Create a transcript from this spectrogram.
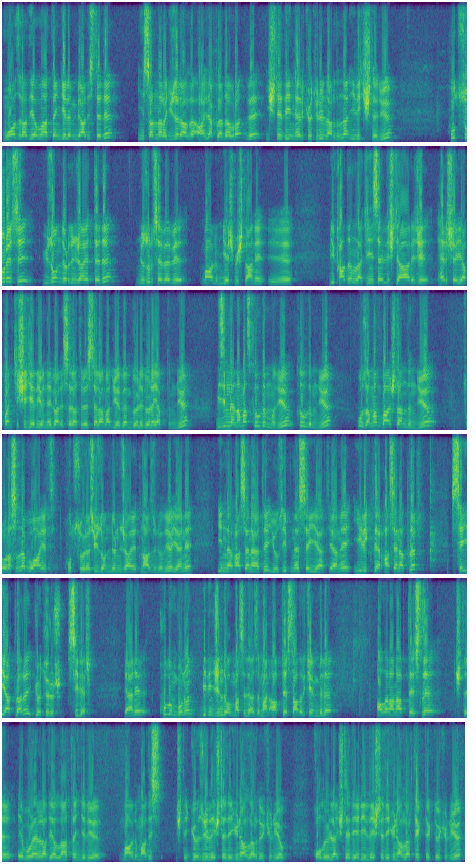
Muaz radıyallahu anh'tan gelen bir hadiste de insanlara güzel ahlakla davran ve işlediğin her kötülüğün ardından iyilik işle diyor. Hud suresi 114. ayette de nüzul sebebi malum geçmişti hani e, bir kadınla cinsel ilişki harici her şey yapan kişi geliyor Nebi Aleyhisselatü Vesselam'a diyor ben böyle böyle yaptım diyor. Bizimle namaz kıldın mı diyor. Kıldım diyor. O zaman bağışlandın diyor. Sonrasında bu ayet Hud suresi 114. ayet nazil oluyor. Yani innel hasenati yuzibne seyyiat. Yani iyilikler, hasenatlar seyyiatları götürür, siler. Yani kulun bunun bilincinde olması lazım. Hani abdest alırken bile alınan abdestle işte Ebu Hureyre radıyallahu anh'tan geliyor malum hadis. İşte gözüyle işlediği günahlar dökülüyor. Koluyla işlediği, eliyle işlediği günahlar tek tek dökülüyor.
